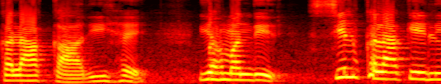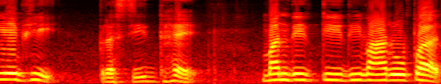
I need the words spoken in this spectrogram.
कलाकारी है। यह मंदिर शिल्प कला के लिए भी प्रसिद्ध है। मंदिर की दीवारों पर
